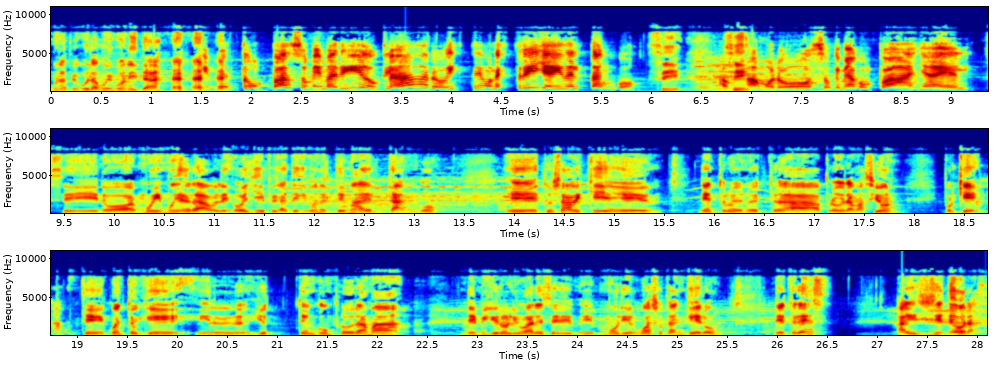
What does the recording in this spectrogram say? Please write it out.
una figura muy bonita. Inventó un paso mi marido, claro, ¿viste? Una estrella ahí del tango. sí, Am- sí. Amoroso, que me acompaña él. Sí, no, es muy, muy agradable. Oye, fíjate que con el tema del tango, eh, tú sabes que eh, dentro de nuestra programación, porque te cuento que el- yo tengo un programa de Miguel Olivares, eh, eh, Mori el Guaso Tanguero, de 3 a 17 horas,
